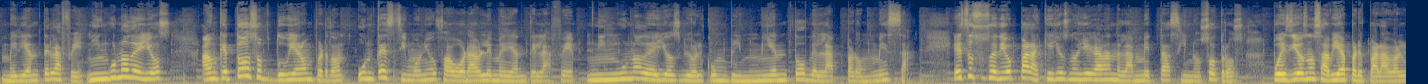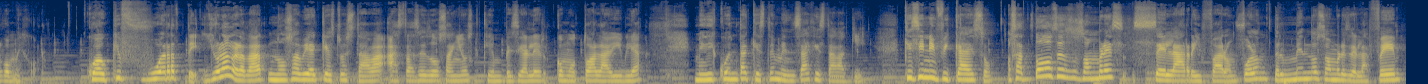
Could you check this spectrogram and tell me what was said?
mediante la fe, ninguno de ellos, aunque todos obtuvieron, perdón, un testimonio favorable mediante la fe, ninguno de ellos vio el cumplimiento de la promesa. Esto sucedió para que ellos no llegaran a la meta sin nosotros, pues Dios nos había preparado algo mejor. ¡Guau, qué fuerte! Yo la verdad no sabía que esto estaba hasta hace dos años que empecé a leer como toda la Biblia. Me di cuenta que este mensaje estaba aquí. ¿Qué significa eso? O sea, todos esos hombres se la rifaron. Fueron tremendos hombres de la fe,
